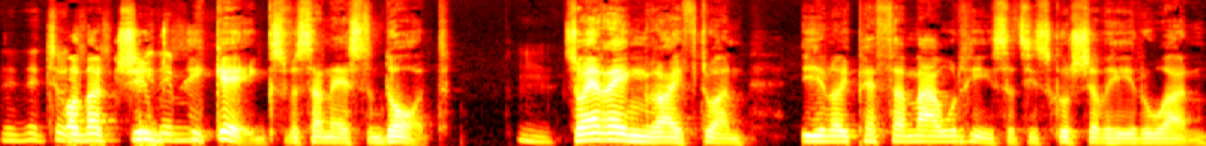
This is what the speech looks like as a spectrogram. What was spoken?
oedd na 20 gigs fysa nes yn dod. Mm. So, er enghraifft, dwan, un o'i pethau mawr hi, sa ti'n sgwrsio fy hi rwan,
